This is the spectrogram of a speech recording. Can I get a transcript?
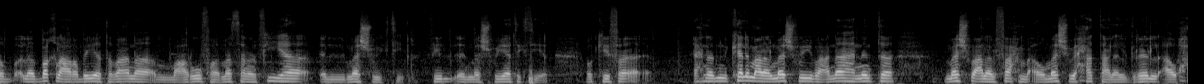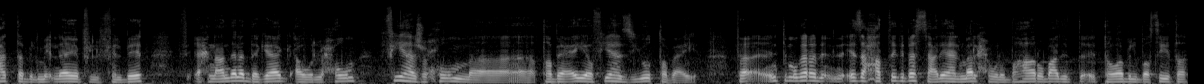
الأطباق العربية تبعنا معروفة مثلا فيها المشوي كتير في المشويات كتير. okay فاحنا بنتكلم على المشوي معناها إن أنت مشوي على الفحم أو مشوي حتى على الجريل أو حتى بالمقلاية في البيت. إحنا عندنا الدجاج أو اللحوم فيها شحوم آه، طبيعية وفيها زيوت طبيعية. فأنت مجرد إذا حطيتي بس عليها الملح والبهار وبعض الت- التوابل البسيطة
